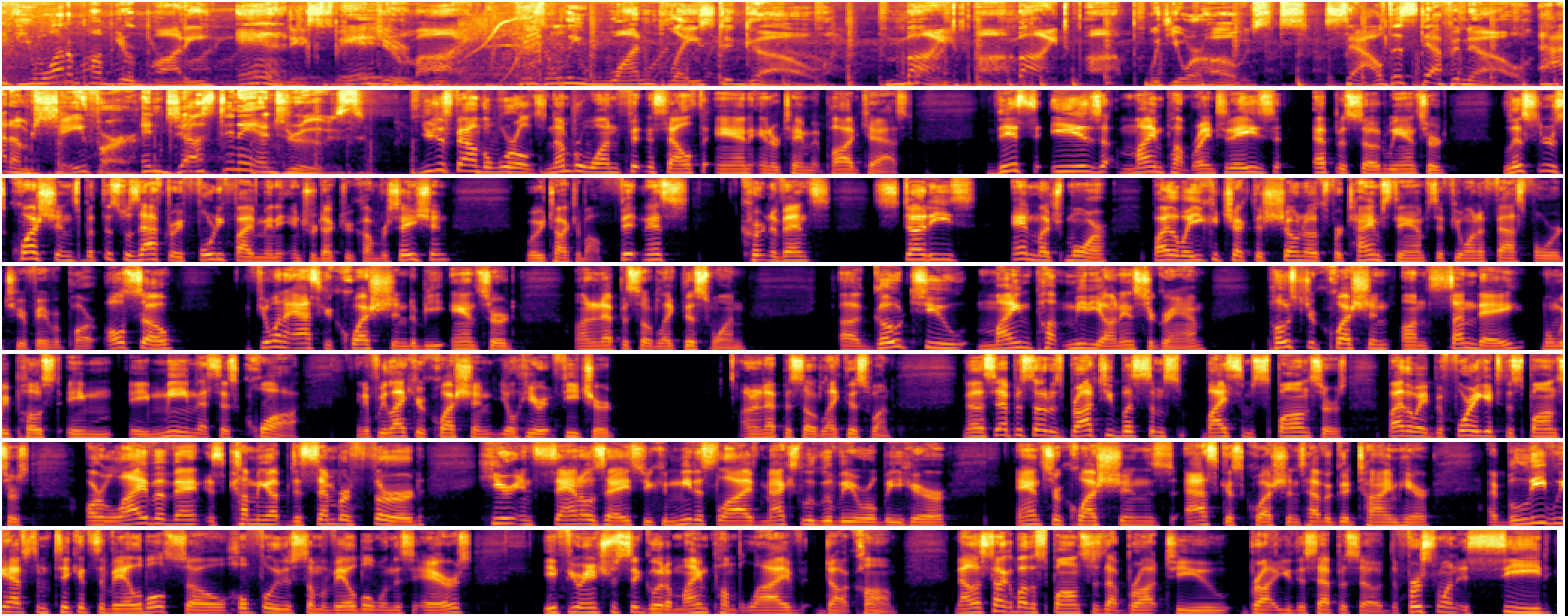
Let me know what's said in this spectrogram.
If you want to pump your body and expand your mind, there's only one place to go. Mind Pump. Mind Pump with your hosts, Sal DiStefano, Adam Schaefer, and Justin Andrews. You just found the world's number one fitness, health, and entertainment podcast. This is Mind Pump. Right in today's episode, we answered listeners' questions, but this was after a 45 minute introductory conversation where we talked about fitness, current events, studies, and much more. By the way, you can check the show notes for timestamps if you want to fast forward to your favorite part. Also, if you want to ask a question to be answered on an episode like this one, uh, go to Mind Pump Media on Instagram. Post your question on Sunday when we post a, a meme that says Quah. And if we like your question, you'll hear it featured on an episode like this one. Now, this episode is brought to you by some by some sponsors. By the way, before I get to the sponsors, our live event is coming up December 3rd here in San Jose. So you can meet us live. Max Lugavere will be here, answer questions, ask us questions, have a good time here. I believe we have some tickets available, so hopefully there's some available when this airs. If you're interested, go to mindpumplive.com. Now let's talk about the sponsors that brought to you brought you this episode. The first one is Seed.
